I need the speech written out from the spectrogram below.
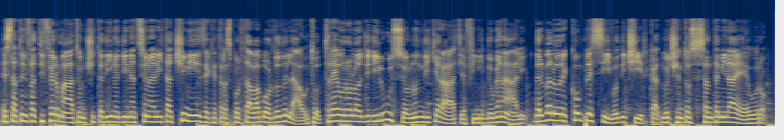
È stato infatti fermato un cittadino cittadino di nazionalità cinese che trasportava a bordo dell'auto tre orologi di lusso non dichiarati a fini doganali, dal valore complessivo di circa 260.000 euro.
